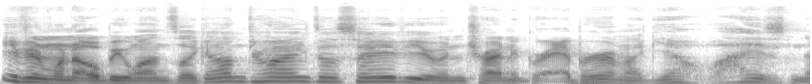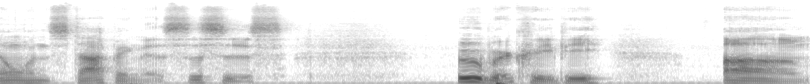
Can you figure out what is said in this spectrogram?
even when Obi Wan's like, I'm trying to save you and trying to grab her, I'm like, yo, why is no one stopping this? This is uber creepy. Um,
